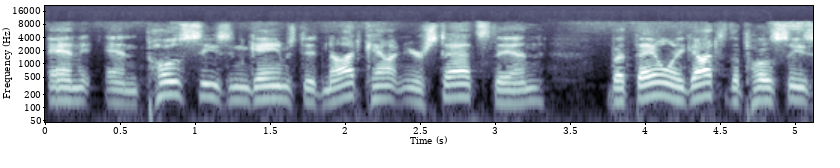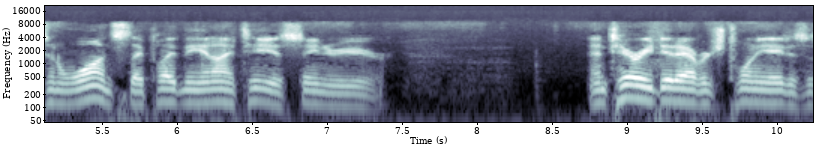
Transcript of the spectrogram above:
And and postseason games did not count in your stats then, but they only got to the postseason once. They played in the NIT his senior year. And Terry did average 28 as a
